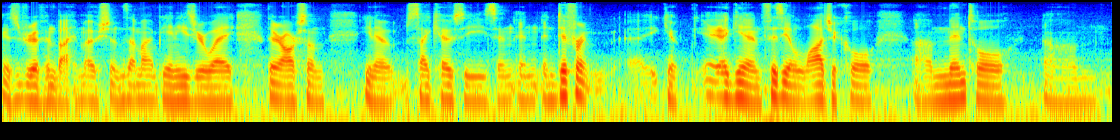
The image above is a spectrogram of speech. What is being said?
is driven by emotions. That might be an easier way. There are some, you know, psychoses and and, and different, uh, you know, again, physiological, uh, mental um,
